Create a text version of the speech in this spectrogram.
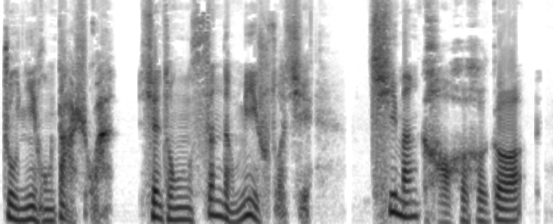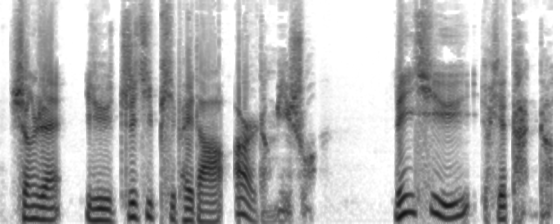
驻霓虹大使馆。先从三等秘书做起，期满考核合格，升任与职级匹配的二等秘书。”林希宇有些忐忑，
